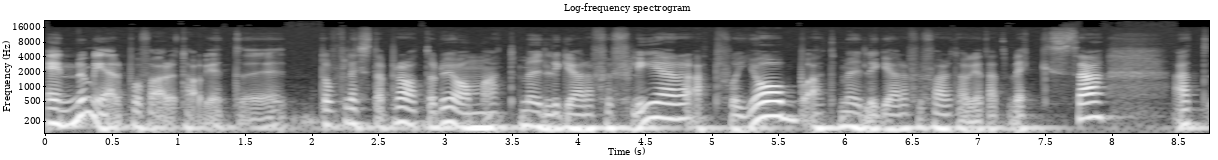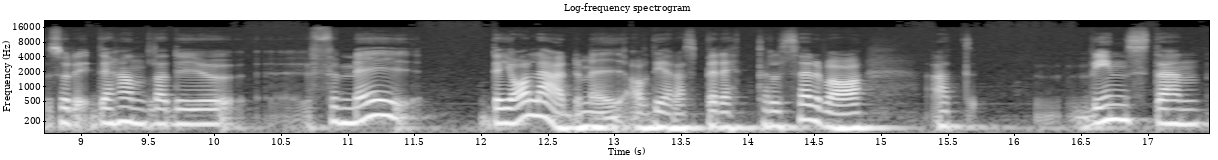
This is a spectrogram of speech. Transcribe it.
ännu mer på företaget. Eh, De flesta pratade ju om att möjliggöra för fler att få jobb, att möjliggöra för företaget att växa. Att, så det, det handlade ju för mig, det jag lärde mig av deras berättelser var att vinsten,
